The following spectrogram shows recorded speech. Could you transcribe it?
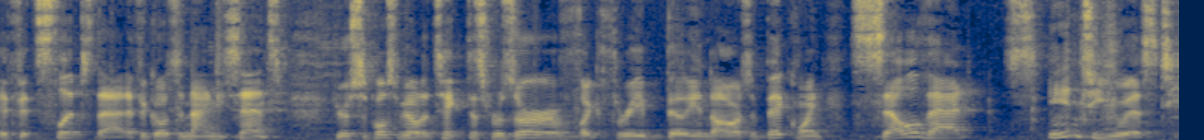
if it slips that, if it goes to 90 cents, you're supposed to be able to take this reserve of like three billion dollars of Bitcoin, sell that into UST,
